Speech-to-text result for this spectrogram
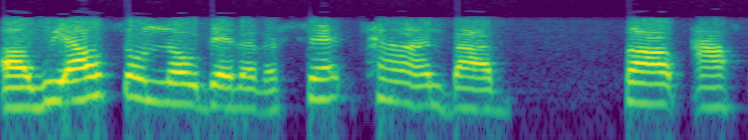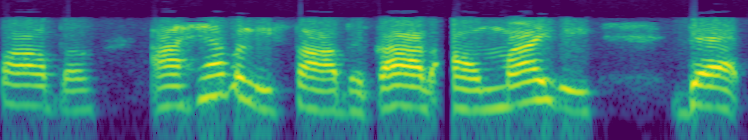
Uh, we also know that at a set time by our Father, our Heavenly Father, God Almighty, that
